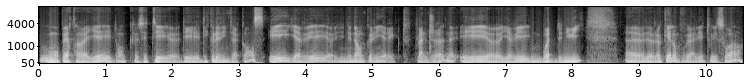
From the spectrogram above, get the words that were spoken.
où mon père travaillait. Et donc, c'était des, colonies de vacances. Et il y avait une énorme colonie avec plein de jeunes. Et il y avait une boîte de nuit dans laquelle on pouvait aller tous les soirs.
